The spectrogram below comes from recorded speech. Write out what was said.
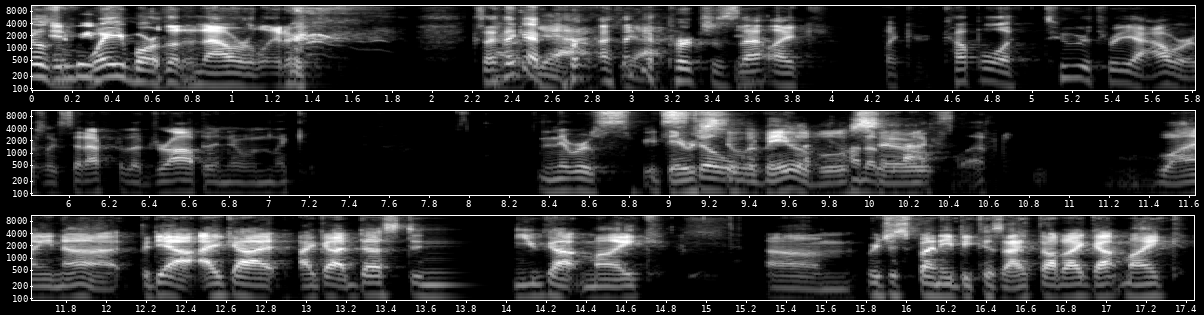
it was And we- way more than an hour later. Because I Oh, think I, pur- yeah, I think I purchased yeah. that like like a couple like two or three hours, like I said after the drop, and then like and there was They were still available, of so- left. why not? But yeah, I got I got Dustin, you got Mike, um, which is funny because I thought I got Mike,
